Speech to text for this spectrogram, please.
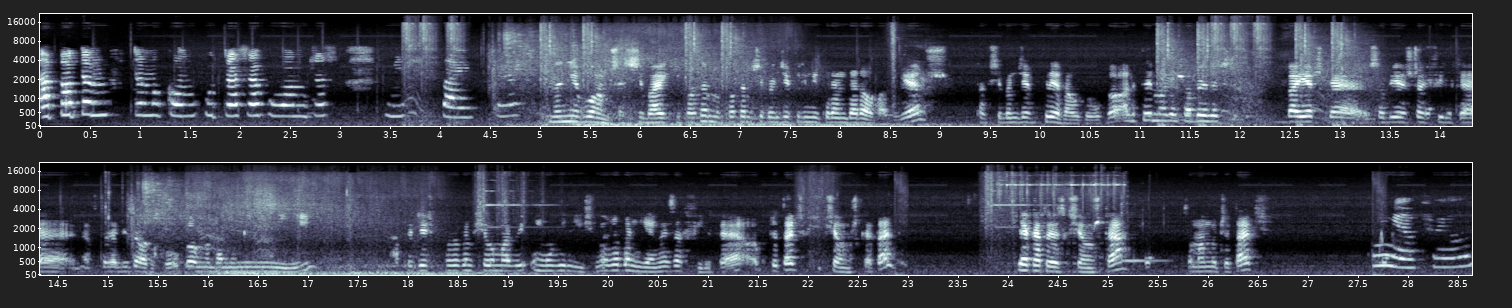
A potem w tym komputerze włączysz mi fajkę. No nie włączać się bajki potem, bo potem się będzie filmik renderować, wiesz? Tak się będzie wgrywał długo, ale ty możesz obejrzeć bajeczkę sobie jeszcze chwilkę w telewizorku, bo oglądamy mini mini. A przecież potem się umawi, umówiliśmy, że będziemy za chwilkę czytać książkę, tak? Jaka to jest książka? Co mamy czytać? Nie wiem.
